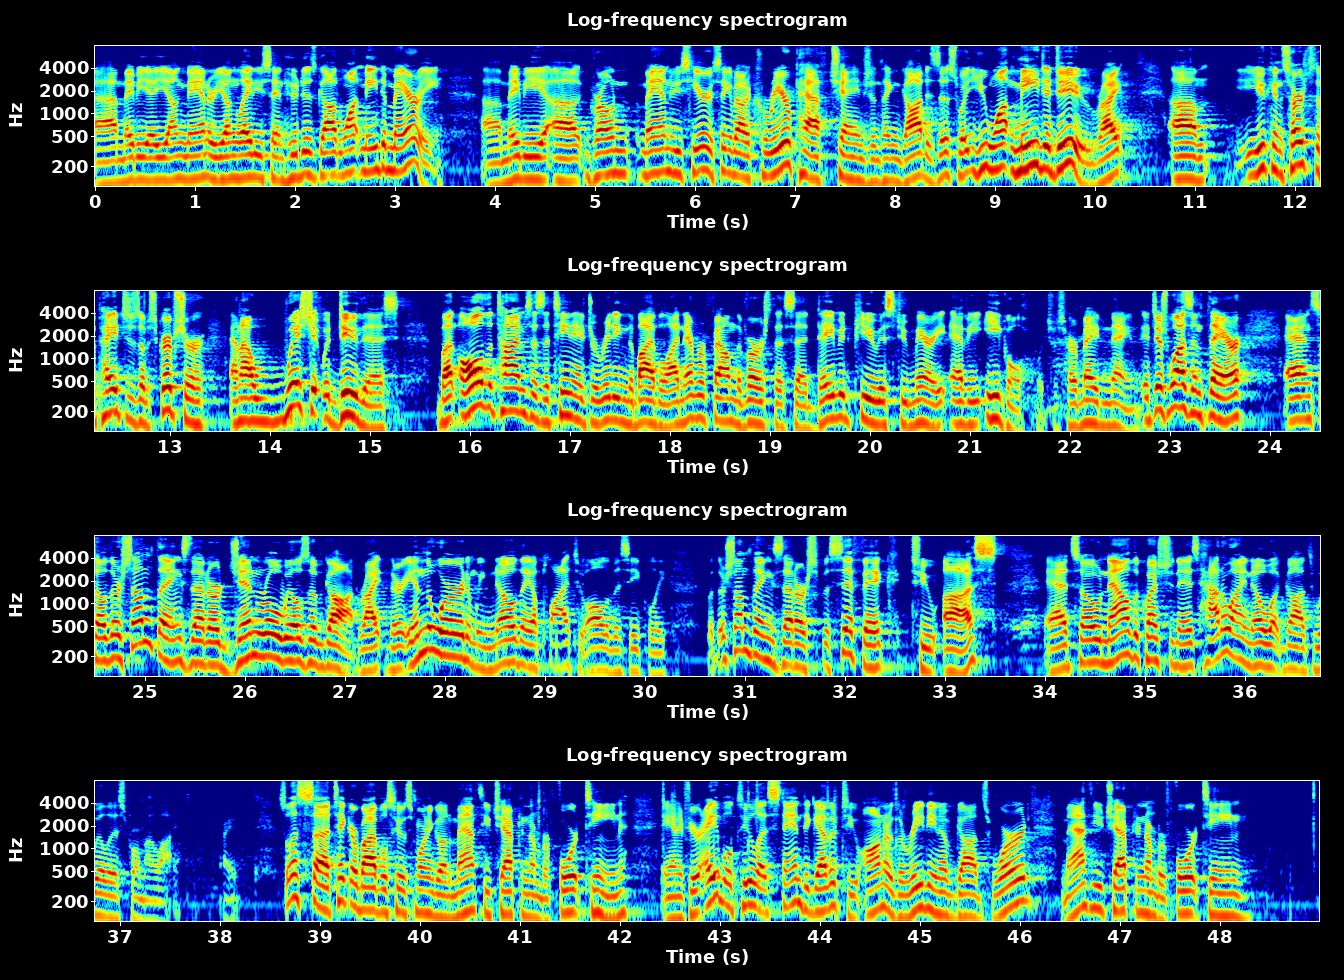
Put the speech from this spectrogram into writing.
Uh, maybe a young man or young lady saying, Who does God want me to marry? Uh, maybe a grown man who's here is thinking about a career path change and thinking, God, is this what you want me to do, right? Um, you can search the pages of Scripture, and I wish it would do this, but all the times as a teenager reading the Bible, I never found the verse that said David Pugh is to marry Evie Eagle, which was her maiden name. It just wasn't there. And so there's some things that are general wills of God, right? They're in the Word and we know they apply to all of us equally. But there's some things that are specific to us. And so now the question is how do I know what God's will is for my life? Right? So let's uh, take our Bibles here this morning, go to Matthew chapter number 14. And if you're able to, let's stand together to honor the reading of God's Word. Matthew chapter number 14.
